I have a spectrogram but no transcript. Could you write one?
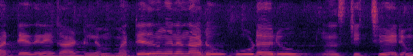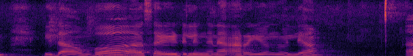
മറ്റേതിനെക്കാട്ടിലും. മറ്റേത് ഇങ്ങനെ നടുവ് കൂടെ ഒരു സ്റ്റിച്ച് വരും. ഇതാവുമ്പോൾ സൈഡിൽ ഇങ്ങനെ അറിയൊന്നുമില്ല. ആ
